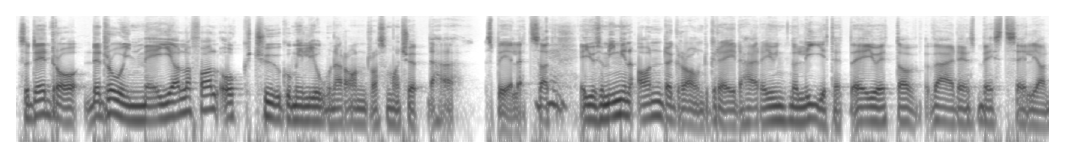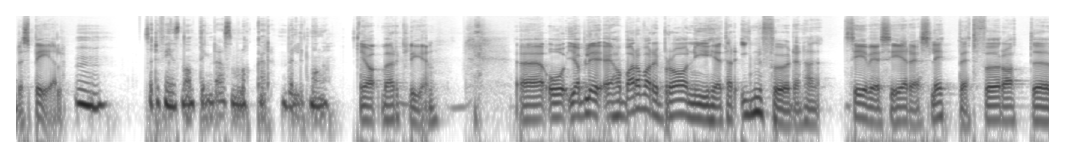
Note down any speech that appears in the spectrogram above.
Så det drog, det drog in mig i alla fall och 20 miljoner andra som har köpt det här spelet. Så Okej. att, det är ju som ingen underground-grej, det här är ju inte något litet, det är ju ett av världens bäst säljande spel. Så det finns någonting där som lockar väldigt många. Ja, verkligen. Eh, och jag, blev, jag har bara varit bra nyheter inför den här TV-seriesläppet för att eh,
